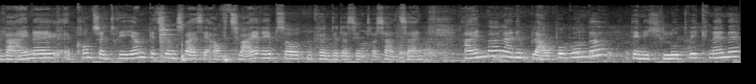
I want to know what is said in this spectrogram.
Weine äh, konzentrieren, beziehungsweise auf zwei Rebsorten, könnte das interessant sein. Einmal einen Blauburgunder, den ich Ludwig nenne.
